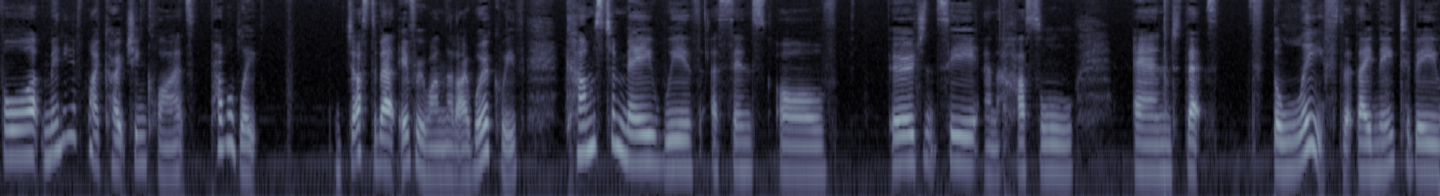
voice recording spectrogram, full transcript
for many of my coaching clients, probably just about everyone that I work with comes to me with a sense of urgency and hustle and that belief that they need to be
